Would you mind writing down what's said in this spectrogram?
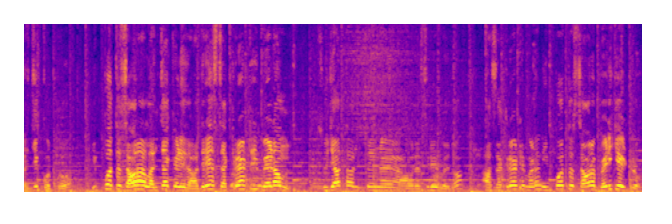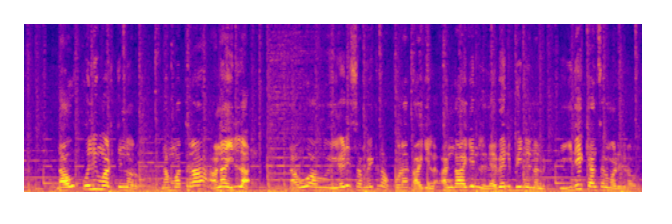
ಅರ್ಜಿ ಕೊಟ್ಟು. ಇಪ್ಪತ್ತು ಸಾವಿರ ಲಂಚ ಕೇಳಿದ ಆದರೆ ಸೆಕ್ರೆಟ್ರಿ ಮೇಡಮ್ ಸುಜಾತ ಅಂತ ಅವ್ರ ಹೆಸರು ಇರ್ಬೋದು. ಆ ಸೆಕ್ರೆಟ್ರಿ ಮೇಡಮ್ ಇಪ್ಪತ್ತು ಸಾವಿರ ಬೇಡಿಕೆ ಇಟ್ಟರು ನಾವು ಕೂಲಿ ಮಾಡಿ ತಿನ್ನೋರು. ನಮ್ಮ ಹತ್ರ ಹಣ ಇಲ್ಲ. ನಾವು ಅವರು ಹೇಳಿದ ಸಮಯಕ್ಕೆ ನಾವು ಕೊಡೋಕ್ಕಾಗಿಲ್ಲ. ಹಂಗಾಗಿ ಲೆವೆನ್ ಬಿನ ನನ್ನ ಇದೇ ಕ್ಯಾನ್ಸಲ್ ಮಾಡಿದ್ರು ಅವರು.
